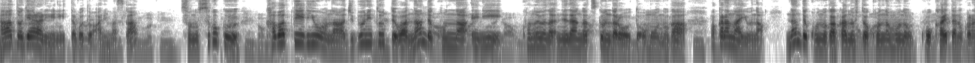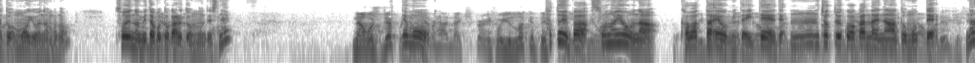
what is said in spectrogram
アートギャラリーに行ったことはありますか？そのすごく変わっているような自分にとってはなんでこんな絵にこのような値段がつくんだろうと思うのがわからないようななんでこの画家の人はこんなものをこう描いたのかなと思うようなもの？そういうのを見たことがあると思うんですね。でも例えばそのような変わった絵を見ていてでうんちょっとよく分かんないなと思ってな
